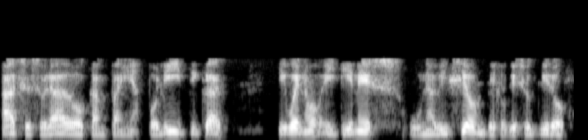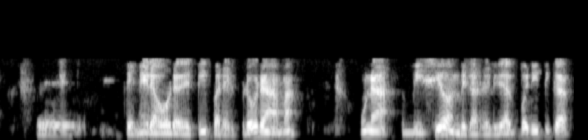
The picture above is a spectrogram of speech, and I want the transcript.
ha asesorado campañas políticas y bueno, y tienes una visión, que es lo que yo quiero eh, tener ahora de ti para el programa, una visión de la realidad política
